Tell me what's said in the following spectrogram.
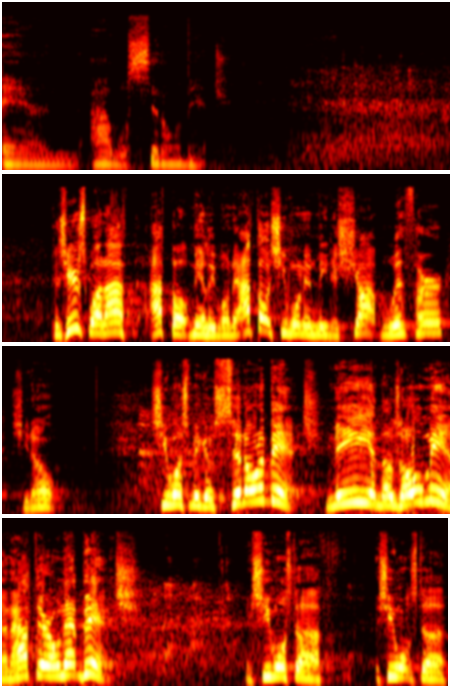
and I will sit on a bench. Because here's what I, I thought Millie wanted. I thought she wanted me to shop with her. She don't. She wants me to go sit on a bench, me and those old men out there on that bench. And she wants to, she wants to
